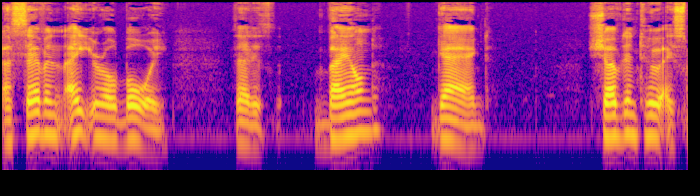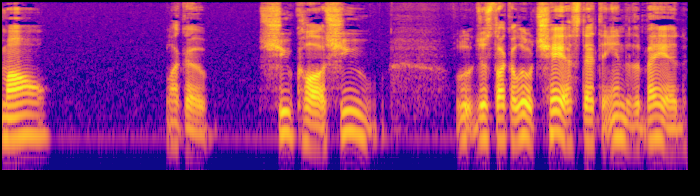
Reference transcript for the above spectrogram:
a seven, eight year old boy that is bound, gagged, shoved into a small, like a shoe claw, shoe, just like a little chest at the end of the bed,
